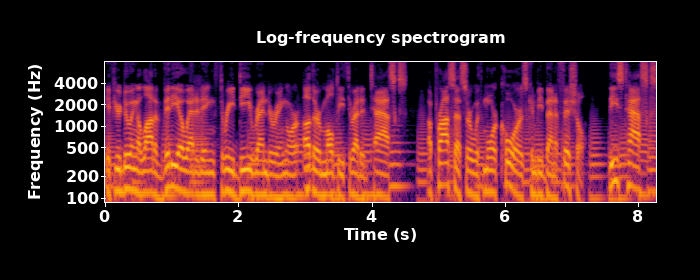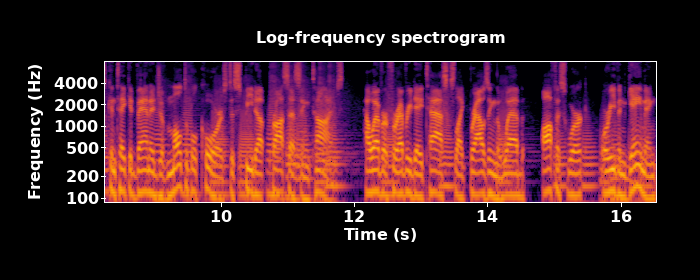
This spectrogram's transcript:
If you're doing a lot of video editing, 3D rendering, or other multi-threaded tasks, a processor with more cores can be beneficial. These tasks can take advantage of multiple cores to speed up processing times. However, for everyday tasks like browsing the web, office work, or even gaming,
